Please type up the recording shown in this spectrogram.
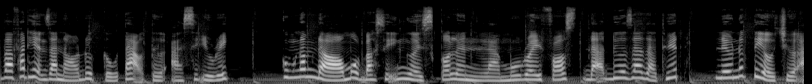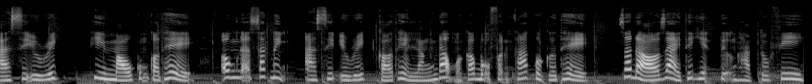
và phát hiện ra nó được cấu tạo từ axit uric. Cùng năm đó, một bác sĩ người Scotland là Murray Frost đã đưa ra giả thuyết nếu nước tiểu chứa axit uric thì máu cũng có thể. Ông đã xác định axit uric có thể lắng động ở các bộ phận khác của cơ thể, do đó giải thích hiện tượng hạt tô phi.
